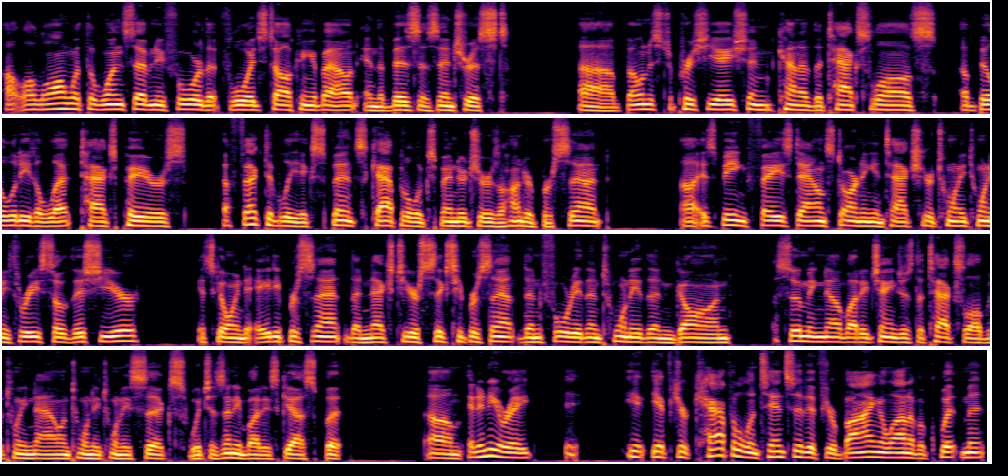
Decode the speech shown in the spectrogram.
along with the 174 that Floyd's talking about and the business interest, uh, bonus depreciation, kind of the tax law's ability to let taxpayers effectively expense capital expenditures 100%, uh, is being phased down starting in tax year 2023. So this year, it's going to 80%, then next year 60%, then 40, then 20, then gone, assuming nobody changes the tax law between now and 2026, which is anybody's guess. But um, at any rate, if you're capital intensive, if you're buying a lot of equipment,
